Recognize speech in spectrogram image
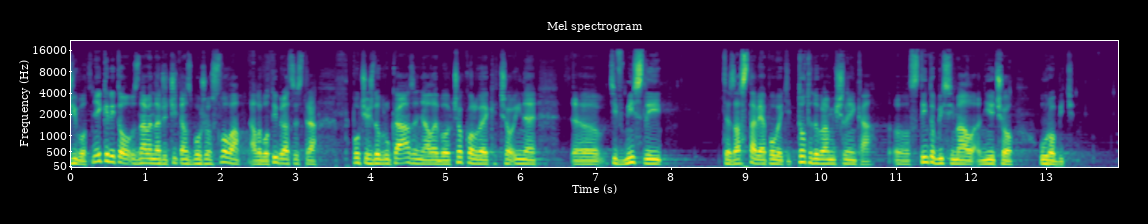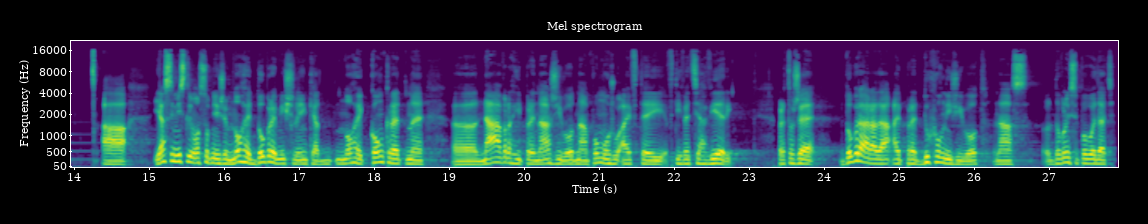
život. Niekedy to znamená, že čítam z Božieho slova, alebo ty, brat, sestra, počuješ dobrú kázeň, alebo čokoľvek, čo iné e, ti v mysli ťa zastavia a povie ti, toto je dobrá myšlienka, e, s týmto by si mal niečo urobiť. A ja si myslím osobne, že mnohé dobré myšlienky a mnohé konkrétne návrhy pre náš život nám pomôžu aj v, tej, v tých veciach viery. Pretože dobrá rada aj pre duchovný život nás, dovolím si povedať,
